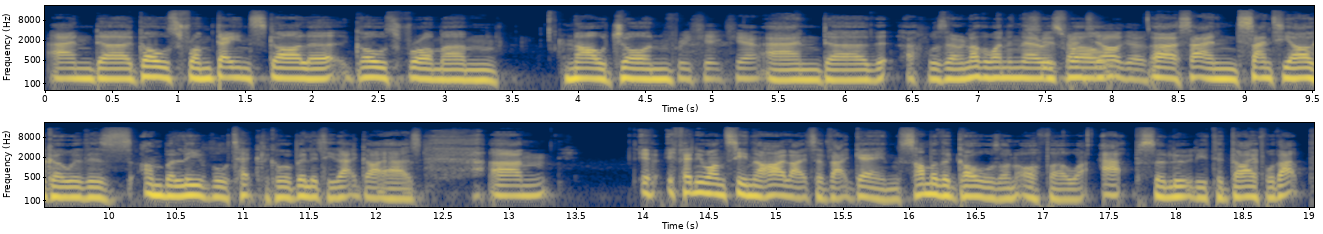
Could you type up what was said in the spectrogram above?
And uh, goals from Dane Scarlett, goals from um, Nile John. Free kick, yeah. And uh, uh, was there another one in there as well? Santiago. Uh, San- Santiago with his unbelievable technical ability that guy has. Um, if, if anyone's seen the highlights of that game, some of the goals on offer were absolutely to die for. That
